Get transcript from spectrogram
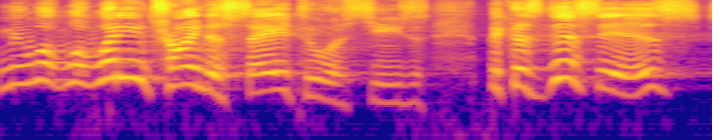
I mean, what, what, what are you trying to say to us, Jesus? Because this is,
